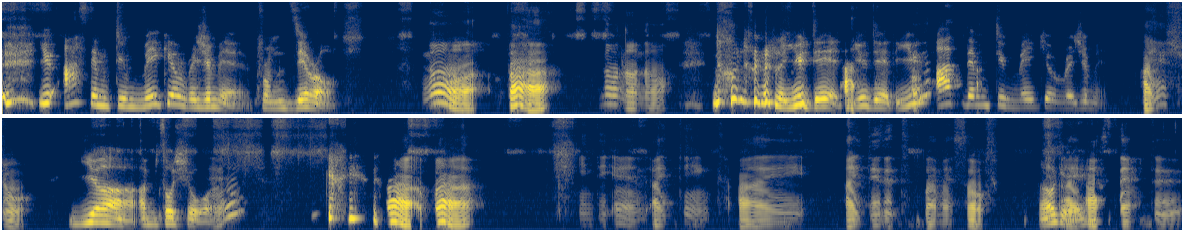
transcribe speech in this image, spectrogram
you asked them to make your resume from zero. No, but no, no, no. No, no, no, no. You did. Ah, You did. You asked them to make your resume. Are you sure? Yeah, I'm so sure. But, but in the end, I think I I did it by myself. Okay. I asked them to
